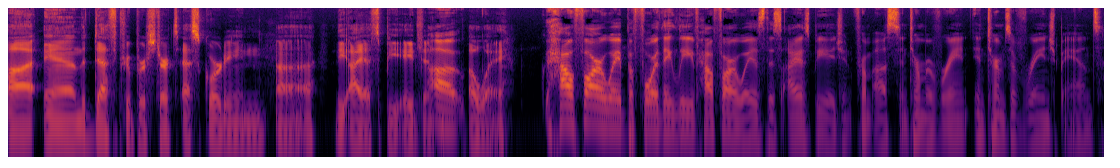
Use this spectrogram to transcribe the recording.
uh, and the Death Trooper starts escorting uh, the ISB agent Uh, away. How far away before they leave? How far away is this ISB agent from us in term of range? In terms of range bands?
